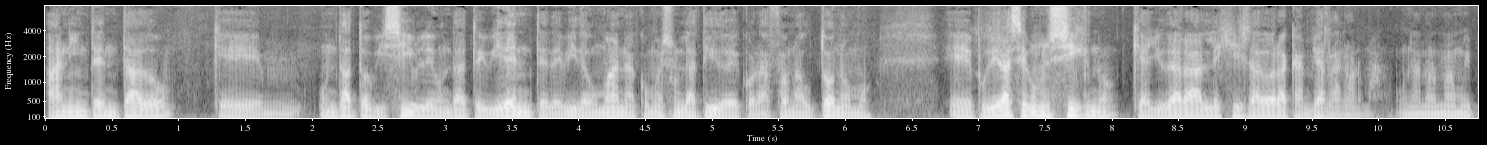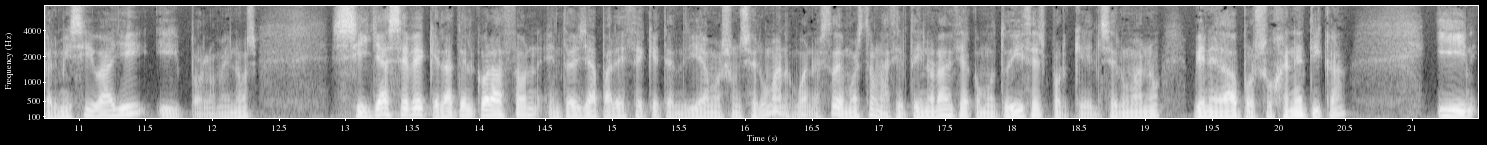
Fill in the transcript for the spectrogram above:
han intentado que mm, un dato visible, un dato evidente de vida humana, como es un latido de corazón autónomo, eh, pudiera ser un signo que ayudara al legislador a cambiar la norma. Una norma muy permisiva allí y por lo menos si ya se ve que late el corazón, entonces ya parece que tendríamos un ser humano. Bueno, esto demuestra una cierta ignorancia, como tú dices, porque el ser humano viene dado por su genética y,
